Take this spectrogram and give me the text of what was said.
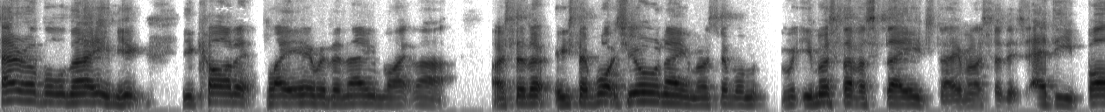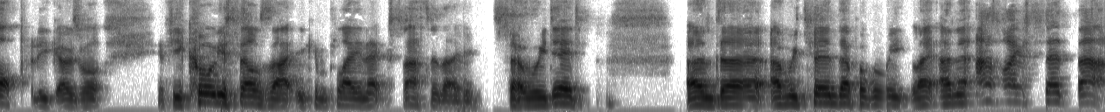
terrible name. You you can't play here with a name like that. I said, uh, he said, what's your name? And I said, well, you must have a stage name. And I said, it's Eddie Bop. And he goes, well, if you call yourselves that, you can play next Saturday. So we did. And uh, and we turned up a week later. And as I said that,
